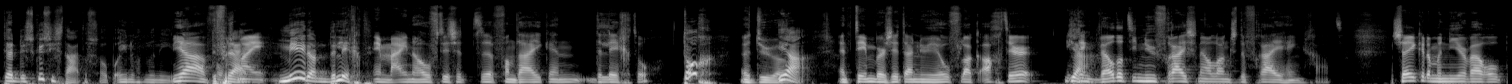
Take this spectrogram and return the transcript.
ter, discussie staat of zo op een of andere manier. Ja, de volgens Vrij. mij- Meer dan de licht. In mijn hoofd is het eh, Van Dijk en De Licht, toch? Toch? Het duo. Ja. En Timber zit daar nu heel vlak achter. Ik Ja. denk wel dat hij nu vrij snel langs de vrij heen gaat. Zeker de manier waarop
